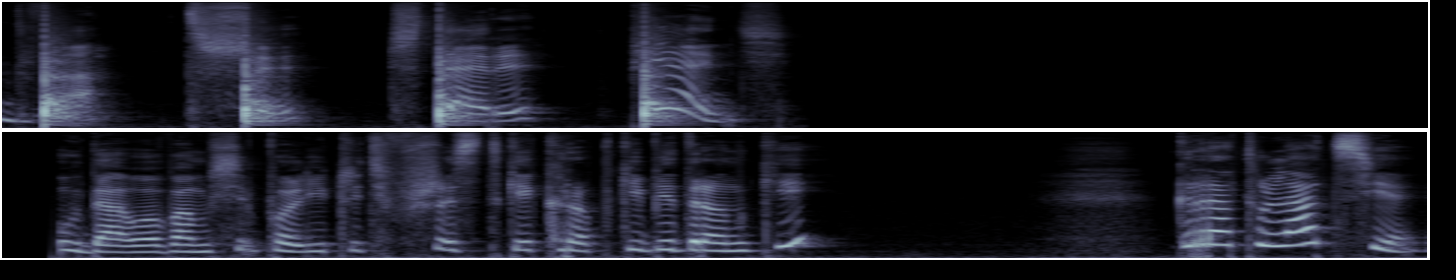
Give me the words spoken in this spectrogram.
dwa, trzy, cztery, pięć. Udało Wam się policzyć wszystkie kropki biedronki? Gratulacje!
